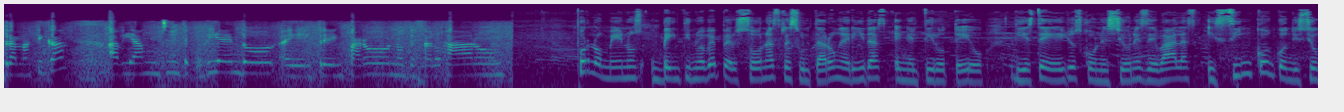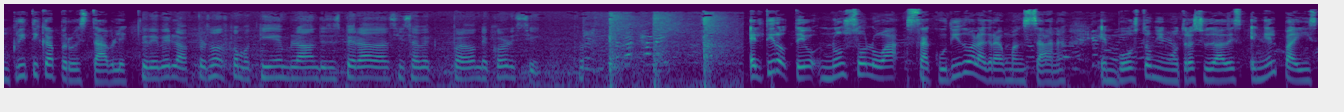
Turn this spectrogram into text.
dramática. Había mucha gente corriendo, el tren paró, nos desalojaron. Por lo menos 29 personas resultaron heridas en el tiroteo, 10 de ellos con lesiones de balas y 5 en condición crítica pero estable. Se ve las personas como tiemblan, desesperadas, sin saber para dónde correr, sí. El tiroteo no solo ha sacudido a la Gran Manzana, en Boston y en otras ciudades en el país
